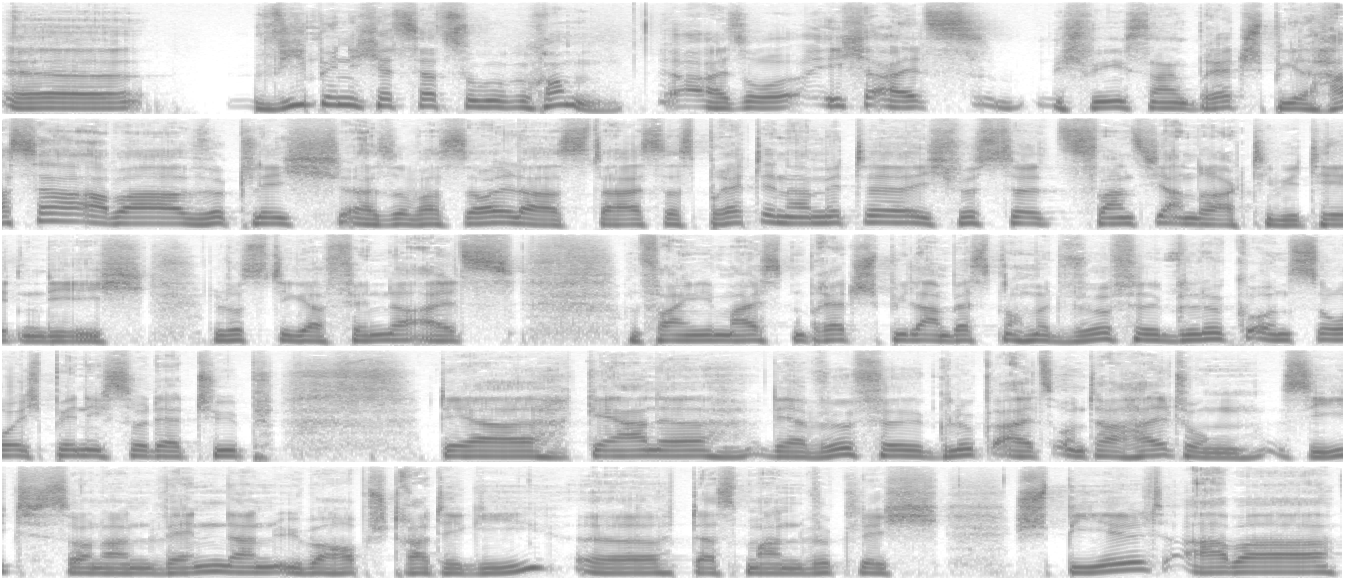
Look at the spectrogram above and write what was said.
äh, wie bin ich jetzt dazu gekommen? Also ich als, ich will nicht sagen Brettspielhasser, aber wirklich, also was soll das? Da ist das Brett in der Mitte. Ich wüsste 20 andere Aktivitäten, die ich lustiger finde als, und vor allem die meisten Brettspiele am besten noch mit Würfelglück und so. Ich bin nicht so der Typ, der gerne der Würfelglück als Unterhaltung sieht, sondern wenn, dann überhaupt Strategie, äh, dass man wirklich spielt, aber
